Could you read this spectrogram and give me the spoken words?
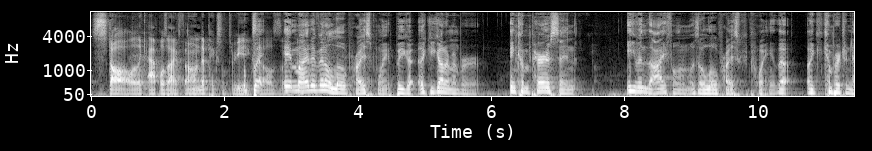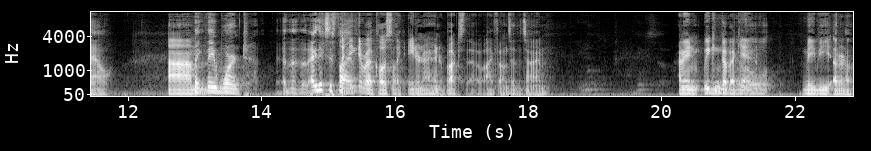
stall, like Apple's iPhone, the Pixel Three But XLs. like, it might have been a low price point. But you got like you got to remember, in comparison, even the iPhone was a low price point. That like compared to now, um, like they weren't. The, the Nexus Five. I think they were close to like eight or nine hundred bucks though. iPhones at the time. I mean, we can go back in. Maybe I don't know.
